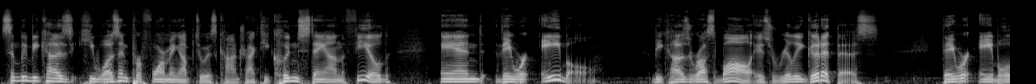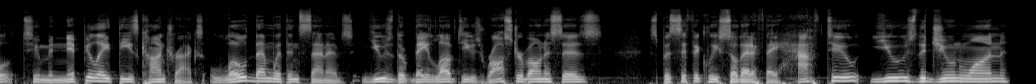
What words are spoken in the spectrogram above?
simply because he wasn't performing up to his contract. He couldn't stay on the field, and they were able, because Russ Ball is really good at this, they were able to manipulate these contracts, load them with incentives, use the they love to use roster bonuses specifically so that if they have to use the June 1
